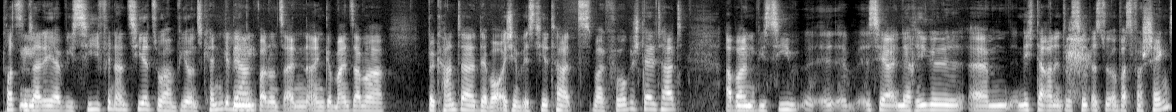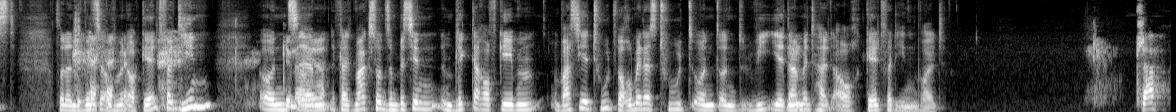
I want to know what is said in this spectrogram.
trotzdem mhm. seid ihr ja VC finanziert, so haben wir uns kennengelernt, mhm. weil uns ein, ein gemeinsamer Bekannter, der bei euch investiert hat, mal vorgestellt hat. Aber ein mhm. VC äh, ist ja in der Regel ähm, nicht daran interessiert, dass du irgendwas verschenkst, sondern du willst ja auch damit auch Geld verdienen. Und genau, ähm, ja. vielleicht magst du uns ein bisschen einen Blick darauf geben, was ihr tut, warum ihr das tut und, und wie ihr mhm. damit halt auch Geld verdienen wollt. Klar.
